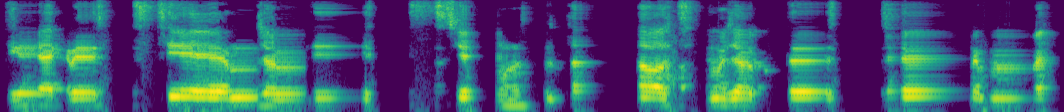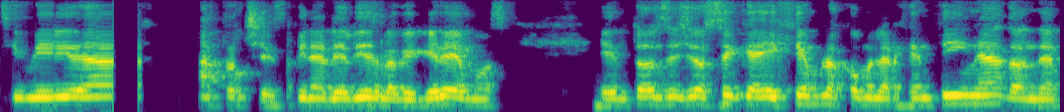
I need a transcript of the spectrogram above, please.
sigue creciendo, resultados, mayor visibilidad, más coches, al final del día es lo que queremos. Entonces yo sé que hay ejemplos como la Argentina, donde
